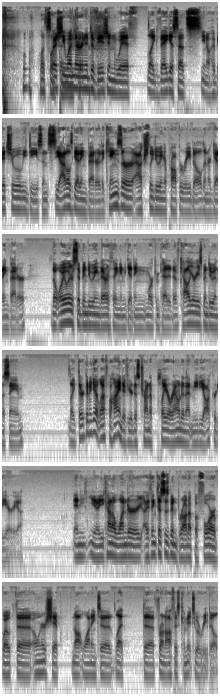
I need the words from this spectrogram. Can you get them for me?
Especially when they're it. in a division with like Vegas that's, you know, habitually decent. Seattle's getting better. The Kings are actually doing a proper rebuild and are getting better. The Oilers have been doing their thing and getting more competitive. Calgary's been doing the same. Like they're going to get left behind if you're just trying to play around in that mediocrity area. And you know, you kind of wonder, I think this has been brought up before about the ownership not wanting to let the front office commit to a rebuild.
